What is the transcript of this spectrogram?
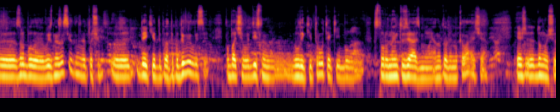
е, зробили виїзне засідання для того, щоб е, деякі депутати подивилися, побачили дійсно великий труд, який був створений на ентузіазмі Анатолія Миколаївича. Я думаю, що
